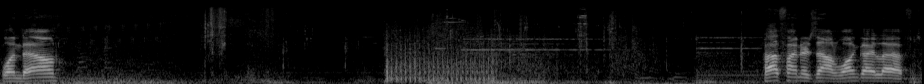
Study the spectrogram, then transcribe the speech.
One down. Pathfinder's down. One guy left.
